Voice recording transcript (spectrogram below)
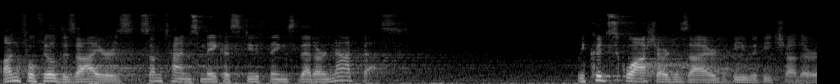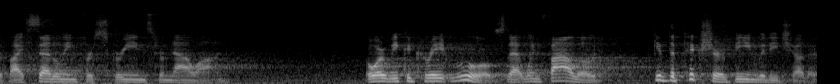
Unfulfilled desires sometimes make us do things that are not best. We could squash our desire to be with each other by settling for screens from now on. Or we could create rules that, when followed, give the picture of being with each other,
